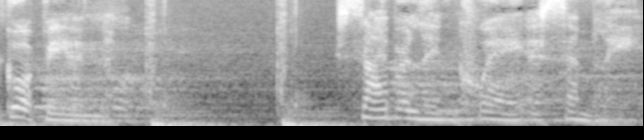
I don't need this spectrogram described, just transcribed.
Scorpion. Cyber Lin Kuei Assembly.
